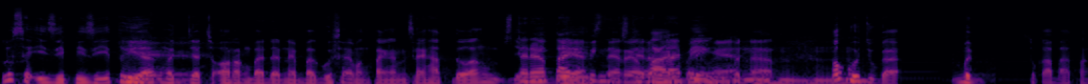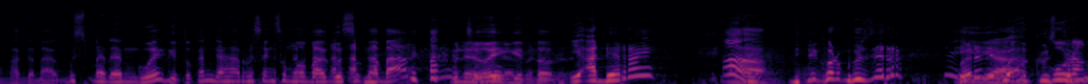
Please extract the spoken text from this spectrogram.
lu se easy peasy itu Iya. ya ngejudge orang badannya bagus emang pengen sehat doang. jadi Stereotyping, gay. stereotyping ya. benar. Mhm. Toh gue juga be- suka batang kagak bagus badan gue gitu kan gak harus yang semua bagus suka batang cuy gitu. Ya Adera ya. Ah, Jadi Corbuzier badannya Iya. bagus. tuh. kurang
